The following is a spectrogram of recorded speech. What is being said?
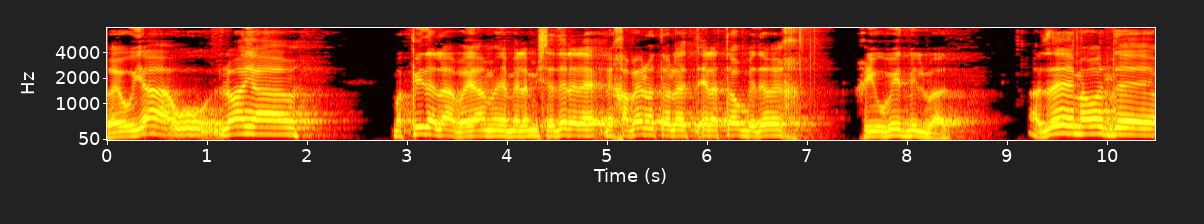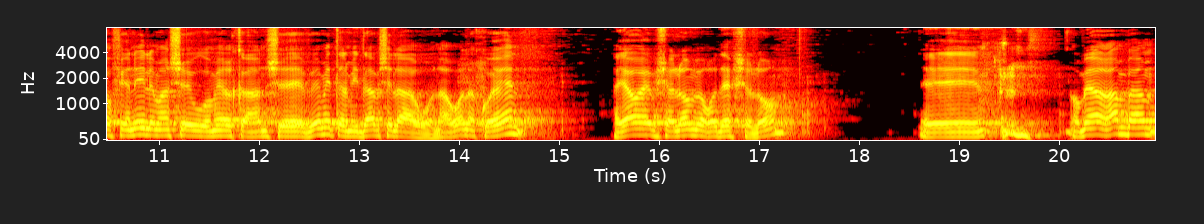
ראויה, הוא לא היה מקפיד עליו, היה משתדל לכוון אותו אל הטוב בדרך חיובית בלבד. אז זה מאוד אה, אופייני למה שהוא אומר כאן, שהווה מתלמידיו של אהרון. אהרון הכהן היה אוהב שלום ורודף שלום. אה, אומר הרמב"ם,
